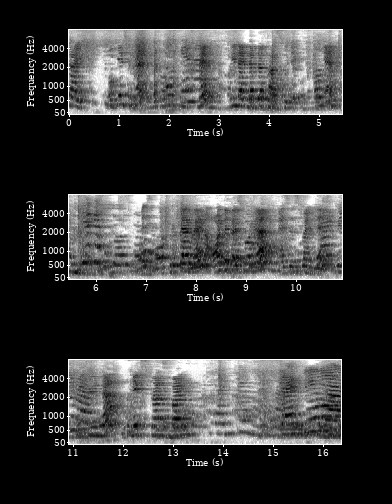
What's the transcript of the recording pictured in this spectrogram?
time. Okay, children. Then we'll end up the class today. Okay. Prepare well. All the best for your assessment. Then we'll meet you in the next class. Bye. Thank you.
